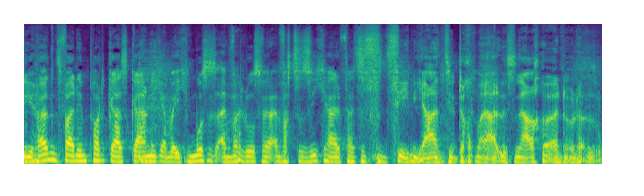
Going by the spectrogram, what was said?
Die hören zwar den Podcast gar nicht, aber ich muss es einfach loswerden, einfach zur Sicherheit, falls es in zehn Jahren sie doch mal alles nachhören oder so.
